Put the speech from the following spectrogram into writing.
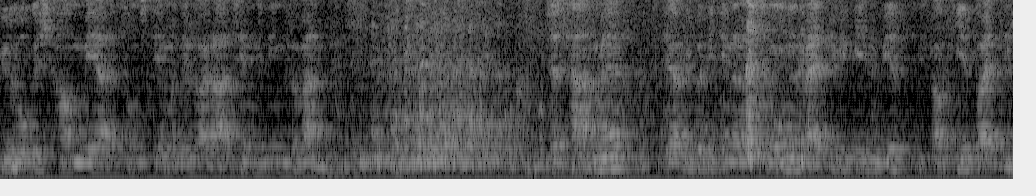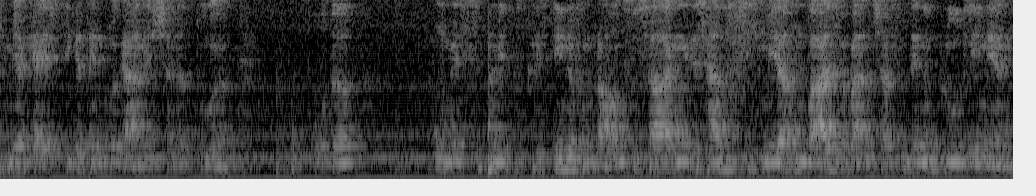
biologisch kaum mehr als sonst jemand in Eurasien mit ihm verwandt ist. Der Same, der über die Generationen ist auch hier deutlich mehr geistiger denn organischer Natur. Oder um es mit Christine von Braun zu sagen, es handelt sich mehr um Wahlverwandtschaften denn um Blutlinien.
